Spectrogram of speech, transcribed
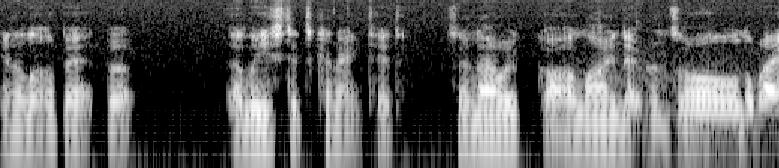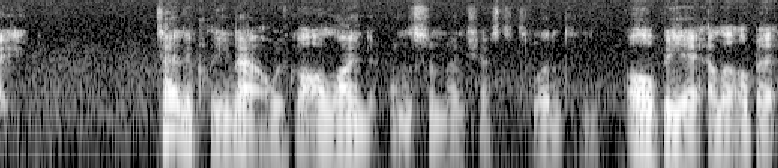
in a little bit, but at least it's connected. So now we've got a line that runs all the way technically now we've got a line that runs from Manchester to London, albeit a little bit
